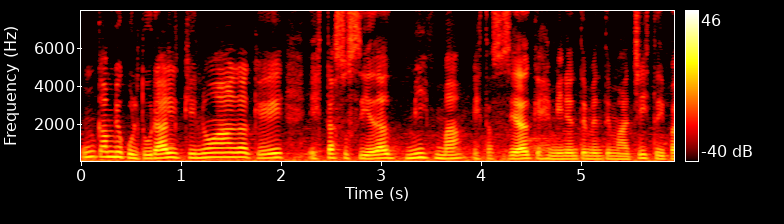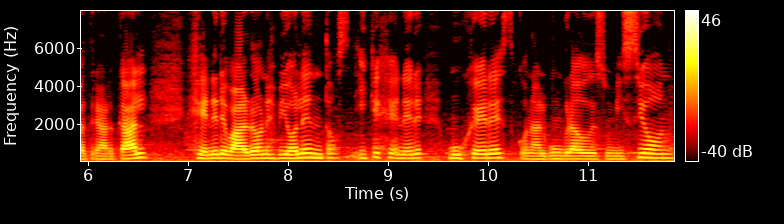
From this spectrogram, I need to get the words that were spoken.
un cambio cultural que no haga que esta sociedad misma, esta sociedad que es eminentemente machista y patriarcal, genere varones violentos y que genere mujeres con algún grado de sumisión,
